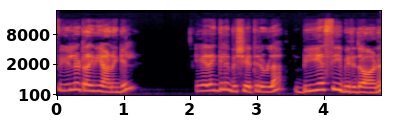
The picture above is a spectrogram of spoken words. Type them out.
ഫീൽഡ് ട്രെയിനി ആണെങ്കിൽ ഏതെങ്കിലും വിഷയത്തിലുള്ള ബി എസ് സി ബിരുദമാണ്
